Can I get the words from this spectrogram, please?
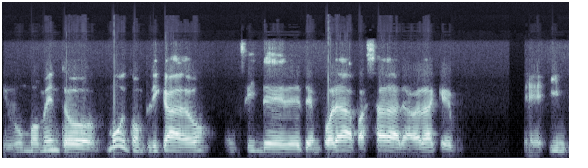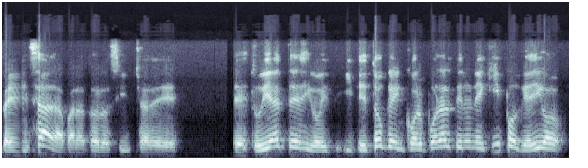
en un momento muy complicado, un fin de temporada pasada, la verdad que eh, impensada para todos los hinchas de, estudiantes, digo, y, te toca incorporarte en un equipo que digo,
